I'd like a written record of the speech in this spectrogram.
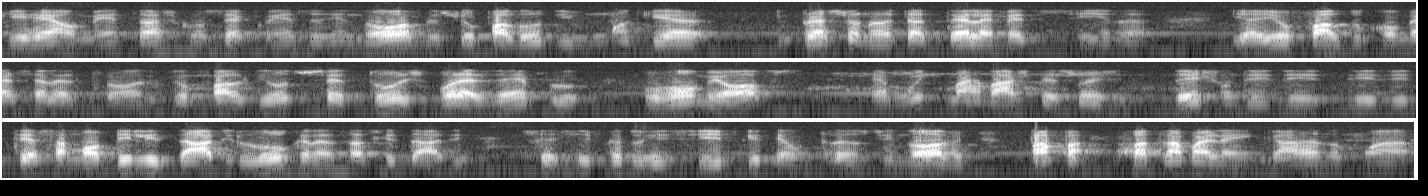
que realmente traz consequências enormes. O senhor falou de uma que é impressionante, a telemedicina. E aí eu falo do comércio eletrônico, eu falo de outros setores. Por exemplo, o home office é muito mais baixo. As pessoas deixam de, de, de, de ter essa mobilidade louca nessa cidade específica do Recife, que tem um trânsito enorme, para trabalhar em casa com a,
